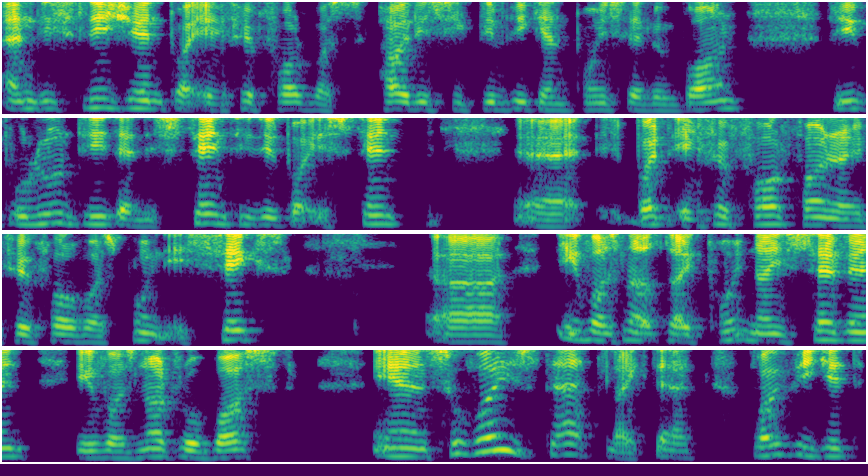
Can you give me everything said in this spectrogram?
and this lesion by FFR was highly significant, 0.71. We ballooned it and stented it by a stent, uh, but FFR final FFR was 0.86. Uh, it was not like 0.97. It was not robust. And so why is that like that? Why we get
